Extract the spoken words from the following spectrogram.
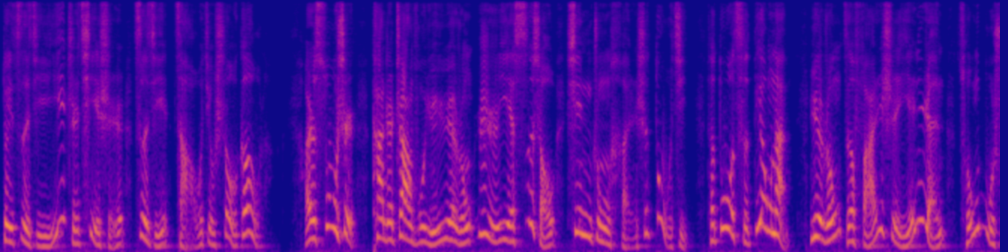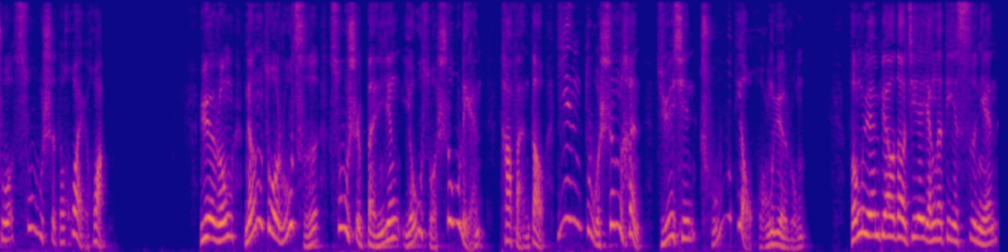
对自己颐指气使，自己早就受够了。而苏氏看着丈夫与月荣日夜厮守，心中很是妒忌，她多次刁难月容，则凡事隐忍，从不说苏轼的坏话。月容能做如此，苏轼本应有所收敛，他反倒因妒生恨，决心除掉黄月荣。冯元彪到揭阳的第四年，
